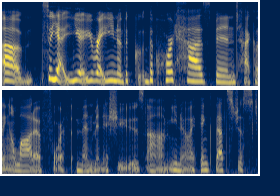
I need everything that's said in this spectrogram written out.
Um, so yeah, yeah, you're right. You know, the the court has been tackling a lot of Fourth Amendment issues. Um, you know, I think that's just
